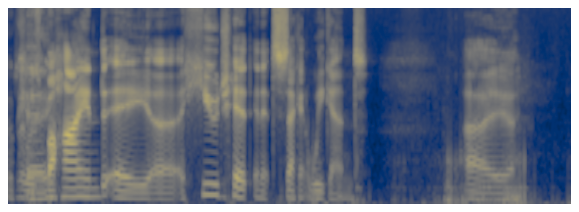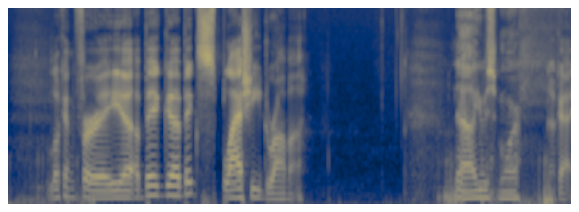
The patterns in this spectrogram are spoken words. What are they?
okay It was behind a uh, a huge hit in its second weekend. Uh, looking for a uh, a big uh, big splashy drama. No, give me some more. Okay.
